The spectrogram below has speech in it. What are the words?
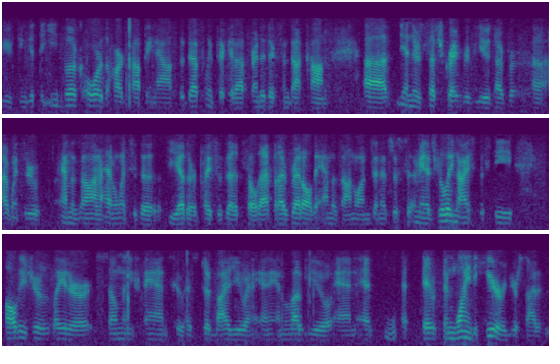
you can get the ebook or the hard copy now. So definitely pick it up. BrendaDickson.com. Uh, and there's such great reviews. I uh, I went through Amazon. I haven't went to the the other places that it sold at, but I've read all the Amazon ones, and it's just I mean it's really nice to see all these years later, so many fans who have stood by you and, and, and love you and, and have been wanting to hear your side of the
